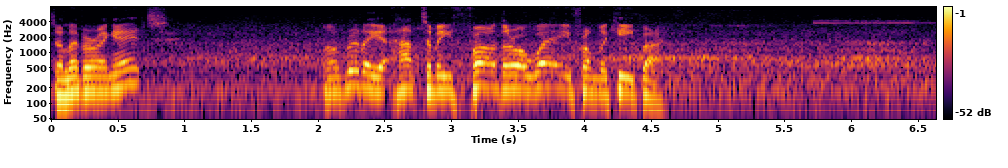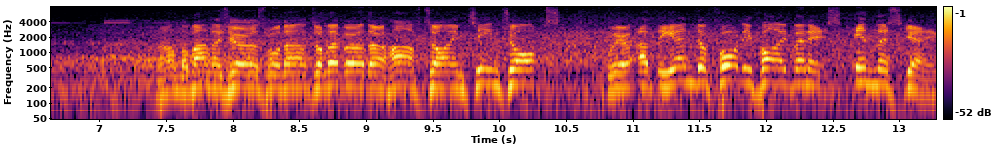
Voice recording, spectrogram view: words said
Delivering it. Well, really, it had to be further away from the keeper. Now the managers will now deliver their half-time team talks. We're at the end of 45 minutes in this game.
